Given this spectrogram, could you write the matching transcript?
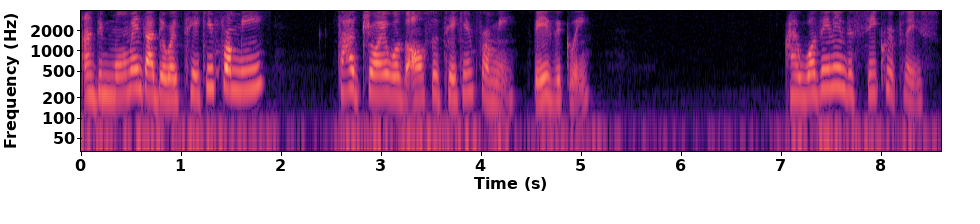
And the moment that they were taken from me, that joy was also taken from me, basically. I wasn't in the secret place.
